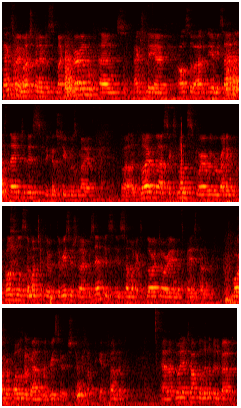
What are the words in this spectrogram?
Thanks very much. My name is Michael Curran, and actually I've also added Amy Seidel's name to this because she was my well, employer for the last six months where we were writing a proposal. So much of the, the research that I present is, is somewhat exploratory and it's based on more proposal rather than research that we hope to get funded. And I'm going to talk a little bit about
